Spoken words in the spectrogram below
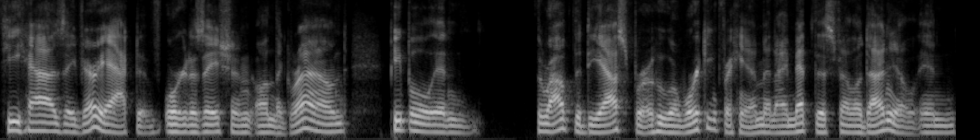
he has a very active organization on the ground. People in throughout the diaspora who are working for him, and I met this fellow Daniel in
